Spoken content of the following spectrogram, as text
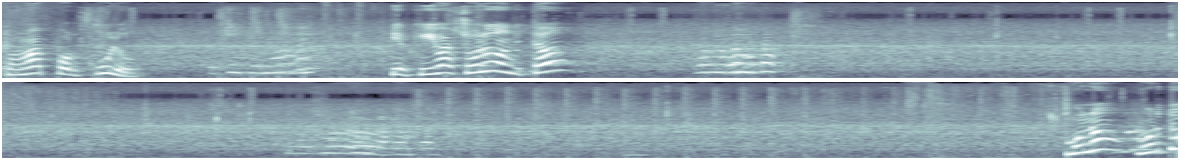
Tomás por culo. 89. ¿Y el que iba solo dónde está? Vamos, vamos. Bueno, muerto.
